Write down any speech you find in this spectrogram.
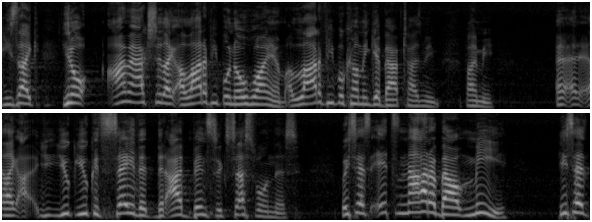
He's like, you know, I'm actually like, a lot of people know who I am. A lot of people come and get baptized me, by me. And, and like, you, you could say that, that I've been successful in this. But he says, it's not about me. He said,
